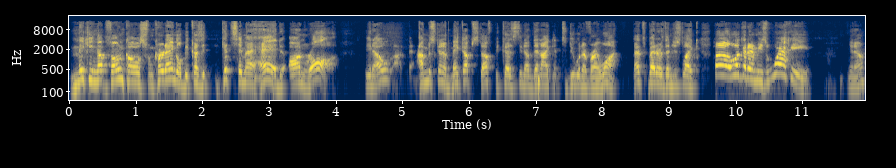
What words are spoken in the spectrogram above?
making up phone calls from Kurt Angle because it gets him ahead on Raw. You know, I'm just gonna make up stuff because you know then I get to do whatever I want. That's better than just like, oh, look at him, he's wacky. You know.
